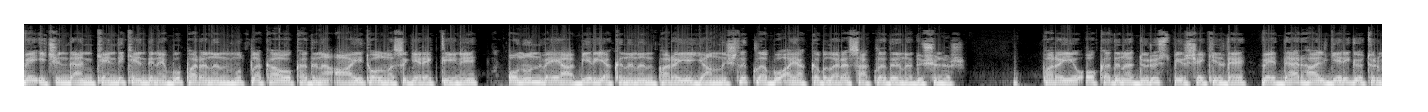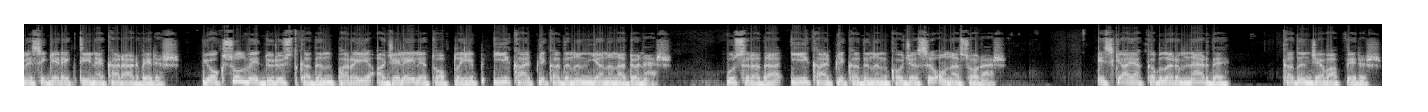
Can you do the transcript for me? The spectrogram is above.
ve içinden kendi kendine bu paranın mutlaka o kadına ait olması gerektiğini, onun veya bir yakınının parayı yanlışlıkla bu ayakkabılara sakladığını düşünür. Parayı o kadına dürüst bir şekilde ve derhal geri götürmesi gerektiğine karar verir. Yoksul ve dürüst kadın parayı aceleyle toplayıp iyi kalpli kadının yanına döner. Bu sırada iyi kalpli kadının kocası ona sorar. Eski ayakkabılarım nerede? Kadın cevap verir.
